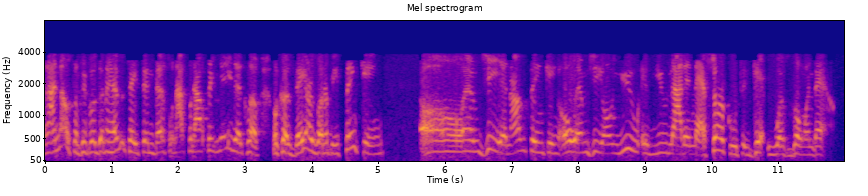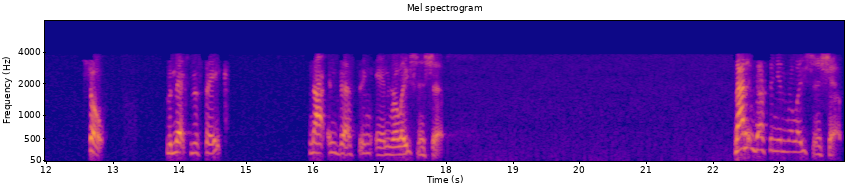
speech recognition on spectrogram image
And I know some people are going to hesitate to invest when I put out Pink Millionaire Club because they are going to be thinking OMG. And I'm thinking OMG on you if you're not in that circle to get what's going down. So the next mistake, not investing in relationships. Not investing in relationships.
